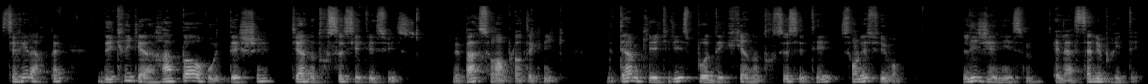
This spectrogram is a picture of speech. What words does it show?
Cyril Harpet décrit quel rapport aux déchets tient notre société suisse, mais pas sur un plan technique. Les termes qu'il utilise pour décrire notre société sont les suivants l'hygiénisme et la salubrité.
